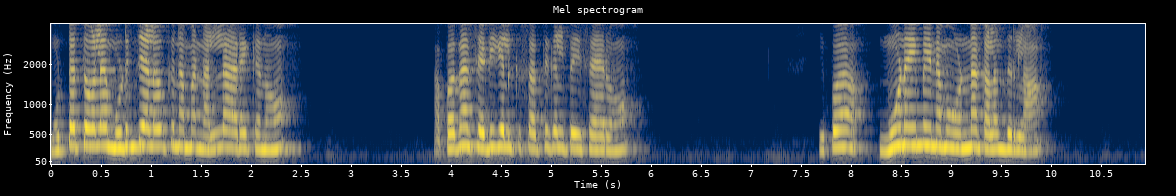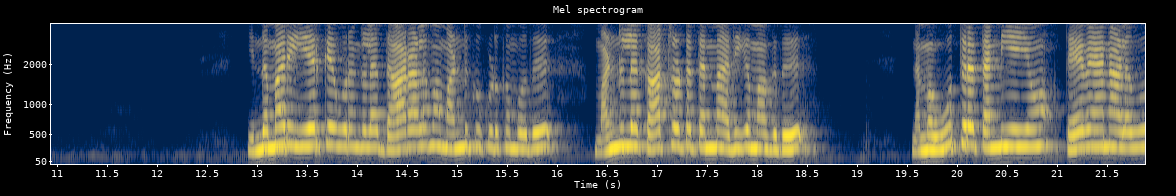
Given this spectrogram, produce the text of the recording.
முட்டைத்தோலை முடிஞ்ச அளவுக்கு நம்ம நல்லா அரைக்கணும். அப்போ தான் செடிகளுக்கு சத்துக்கள் போய் சேரும். இப்போ மூணையுமே நம்ம ஒன்றா கலந்துடலாம் இந்த மாதிரி இயற்கை உரங்களை தாராளமாக மண்ணுக்கு கொடுக்கும்போது மண்ணில் காற்றோட்டத்தன்மை அதிகமாகுது. நம்ம ஊற்றுற தண்ணியையும் தேவையான அளவு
